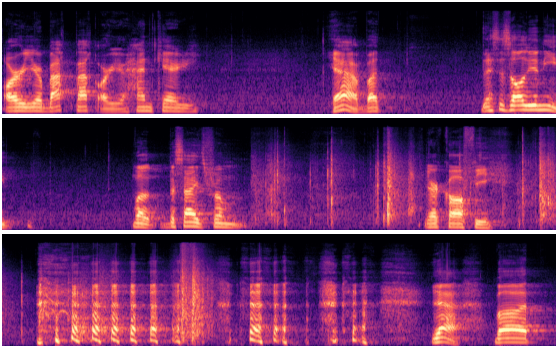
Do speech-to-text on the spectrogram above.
or your backpack or your hand carry. Yeah, but this is all you need. Well, besides from your coffee. yeah, but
